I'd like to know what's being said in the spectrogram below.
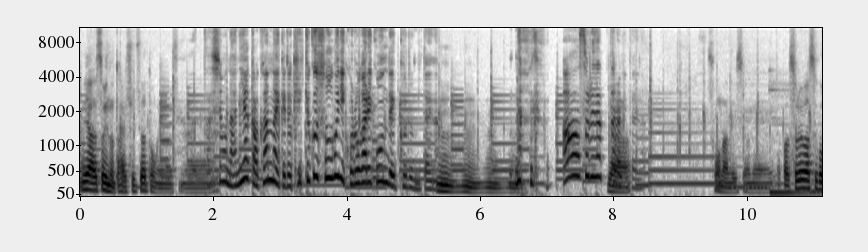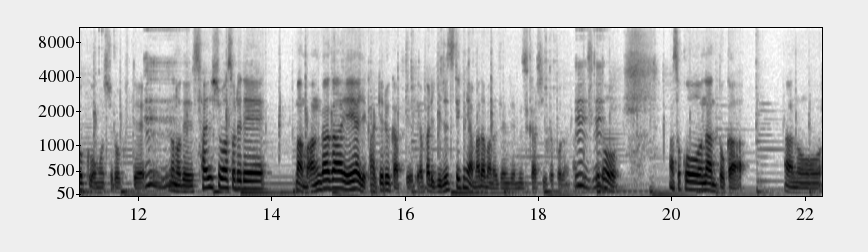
いやそういうの大切だと思いますね。私も何やか分かんないけど結局そういうふうに転がり込んでくるみたいな、うんうんうんうん。なんかああそれだったらみたいなそうなんですよね。だからそれはすごく面白くて、うんうん。なので最初はそれで、まあ、漫画が AI で描けるかっていうとやっぱり技術的にはまだまだ全然難しいところなんですけど、うんまあ、そこをなんとかあの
